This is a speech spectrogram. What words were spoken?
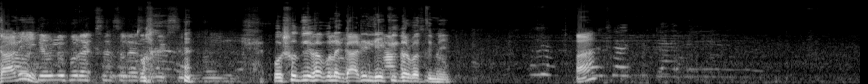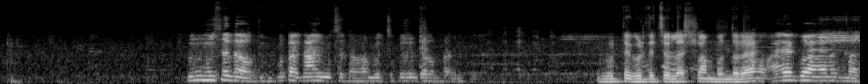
গাড়ি? ওষুধ লিবা বলে গাড়ি নিয়ে কি করবা তুমি? হ্যাঁ? তুমি মুছে দাও তুমি গোটা গায়ে মুছে দাও আমি হচ্ছে গরম পানি ঘুরতে ঘুরতে চলে আসলাম বন্ধুরা। আরেকবার আরেকবার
